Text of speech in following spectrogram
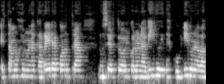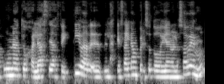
Estamos en una carrera contra, ¿no es cierto?, el coronavirus y descubrir una vacuna que ojalá sea efectiva de, las que salgan, pero eso todavía no lo sabemos.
